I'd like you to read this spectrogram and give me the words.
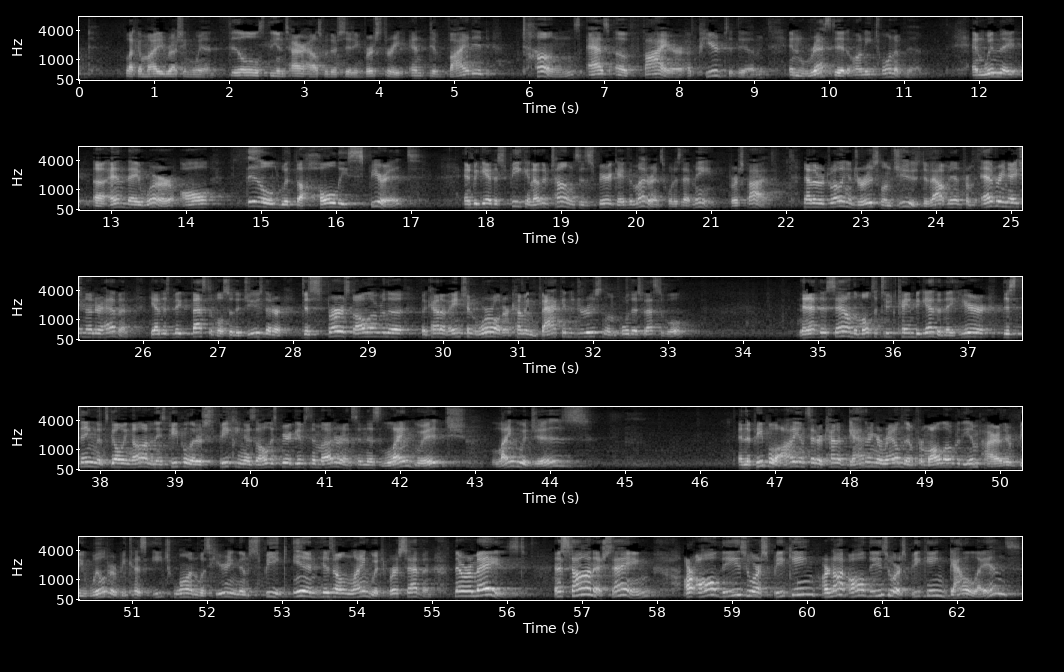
like a mighty rushing wind, fills the entire house where they're sitting. Verse 3 And divided tongues as of fire appeared to them and rested on each one of them. And when they uh, and they were all filled with the Holy Spirit and began to speak in other tongues as the Spirit gave them utterance. What does that mean? Verse 5. Now there were dwelling in Jerusalem Jews, devout men from every nation under heaven. He had this big festival, so the Jews that are dispersed all over the, the kind of ancient world are coming back into Jerusalem for this festival. And at this sound, the multitude came together. They hear this thing that's going on, and these people that are speaking as the Holy Spirit gives them utterance in this language, languages and the people, the audience that are kind of gathering around them from all over the empire, they're bewildered because each one was hearing them speak in his own language. Verse 7. They were amazed and astonished, saying, Are all these who are speaking, are not all these who are speaking Galileans?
